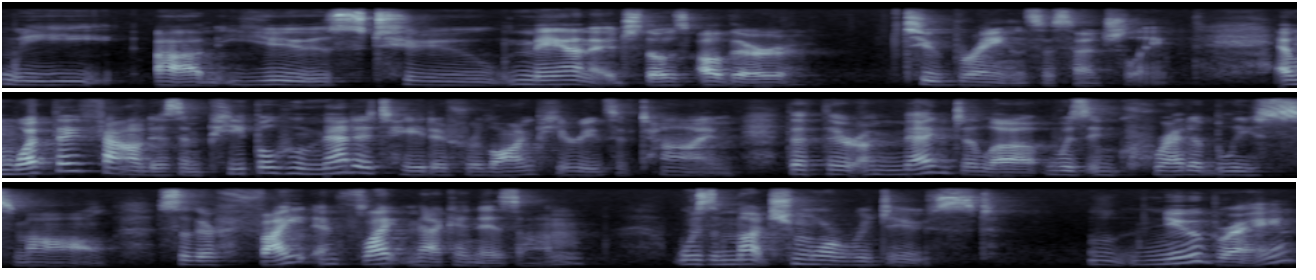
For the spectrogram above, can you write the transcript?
we um, use to manage those other two brains essentially. And what they found is in people who meditated for long periods of time, that their amygdala was incredibly small. So their fight and flight mechanism was much more reduced. New brain,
